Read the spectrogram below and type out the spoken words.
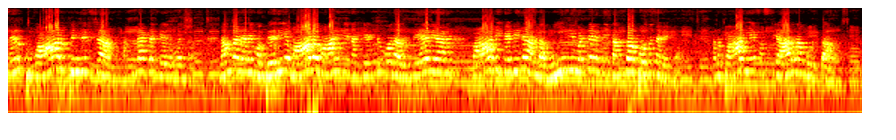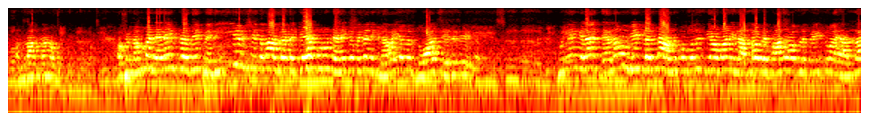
செருப்பு மாறு பிஞ்சிருச்சா அல்லாட்ட கேளுங்க நம்ம நினைப்போம் பெரிய மாட மாளிகை நான் கெட்டும் போது அது தேவையான பாதி கட்டிட்டே அல்ல மீதி மட்டும் எனக்கு தந்தா போதும்னு நினைப்போம். அந்த பாதியே ஃபர்ஸ்ட் யார் தான் கொடுத்தா? அல்லாஹ் தான் நமக்கு அப்ப நம்ம நினைக்கிறதே பெரிய விஷயத்தான் அல்லாட்ட கேட்கணும்னு நினைக்க போய் இன்னைக்கு நிறைய பேர் துவா செய்யவே இல்லை. பிள்ளைங்களை தினமும் வீட்டுல இருந்து அனுப்பும் போது பியாமான் இல்ல அல்லாவுடைய பாதுகாப்புல போயிட்டு வா. அல்லா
